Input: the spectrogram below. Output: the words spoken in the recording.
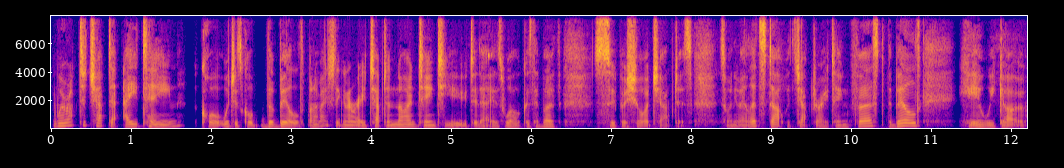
we're up to chapter 18, called, which is called The Build, but I'm actually going to read chapter 19 to you today as well, because they're both super short chapters. So anyway, let's start with chapter 18 first, The Build. Here we go.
